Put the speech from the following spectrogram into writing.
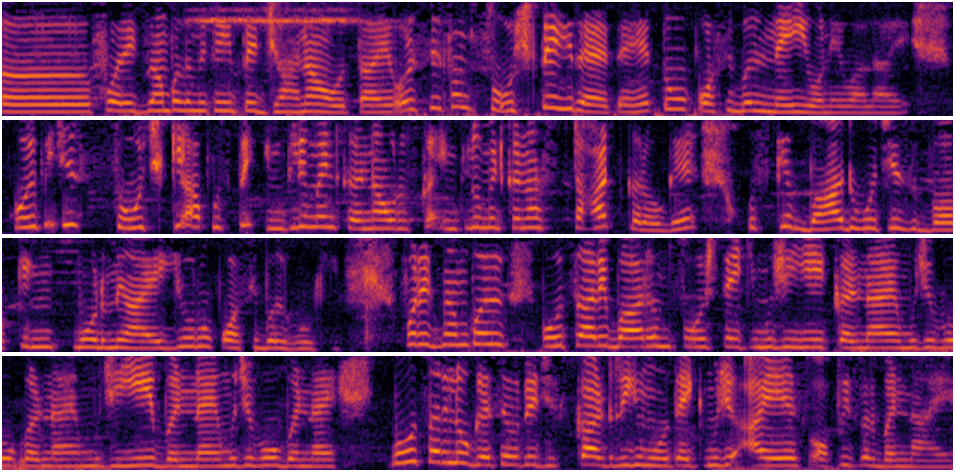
for example हमें कहीं पे जाना होता है और सिर्फ़ हम सोचते ही रहते हैं तो वो पॉसिबल नहीं होने वाला है। कोई भी चीज़ सोच के आप उस पर इम्प्लीमेंट करना और उसका इम्प्लीमेंट करना स्टार्ट करोगे, उसके बाद वो चीज़ वर्किंग मोड में आएगी और वो पॉसिबल होगी। फॉर एग्ज़ाम्पल बहुत सारे बार हम सोचते हैं कि मुझे ये करना है, मुझे वो करना है, मुझे ये बनना है, मुझे वो बनना है। बहुत सारे लोग ऐसे होते हैं जिसका ड्रीम होता है कि मुझे आईएएस ऑफिसर बनना है,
